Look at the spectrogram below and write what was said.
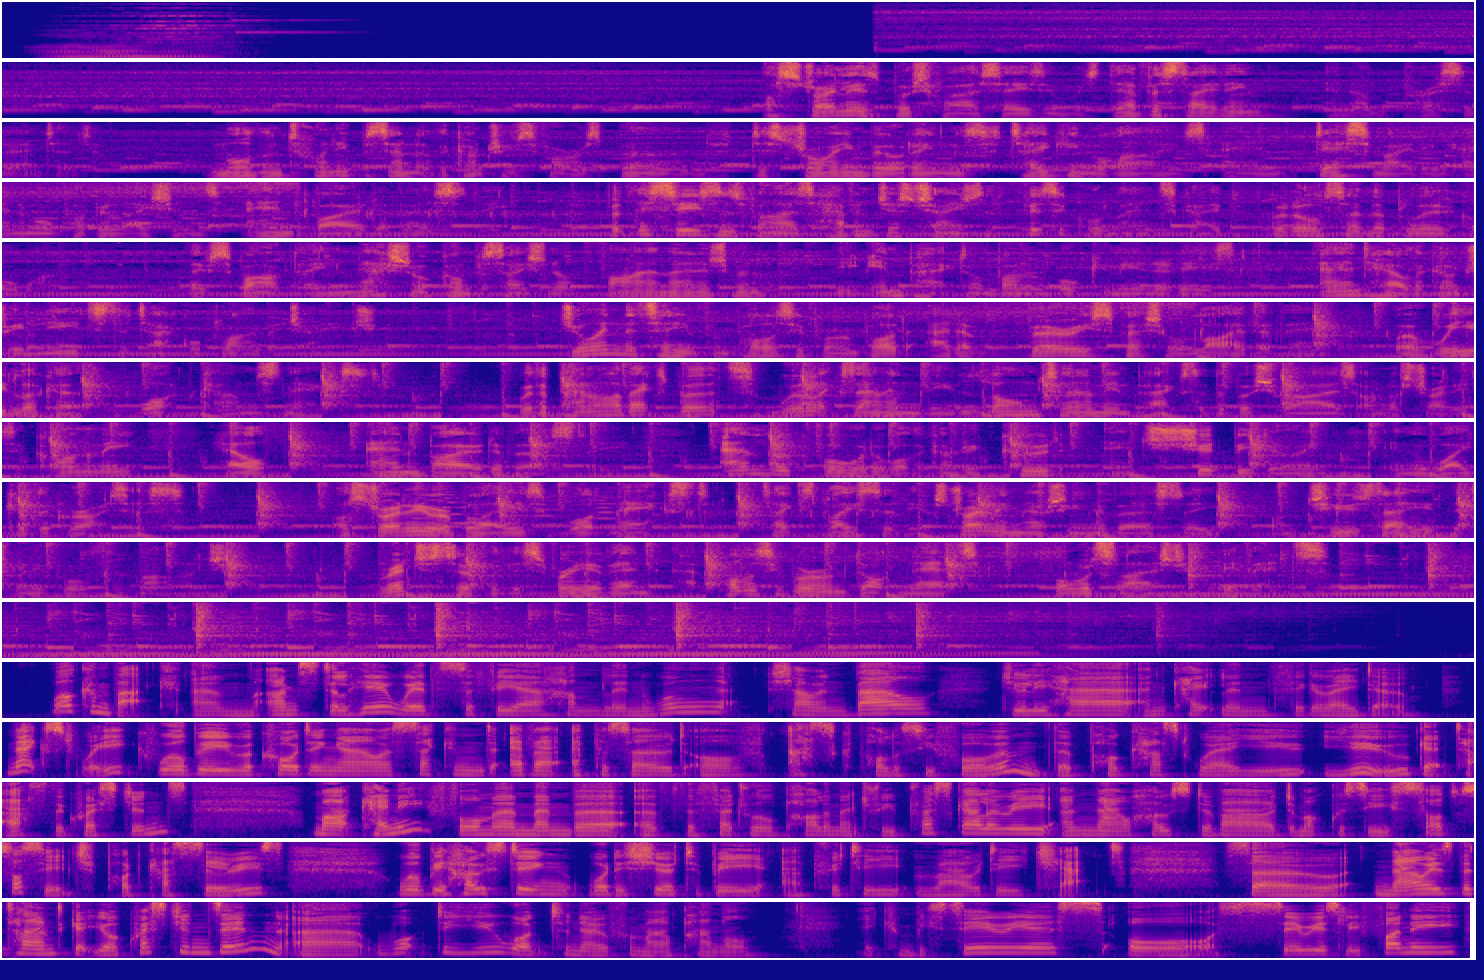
Australia's bushfire season was devastating and unprecedented. More than 20% of the country's forest burned, destroying buildings, taking lives, and decimating animal populations and biodiversity. But this season's fires haven't just changed the physical landscape, but also the political one. They've sparked a national conversation on fire management, the impact on vulnerable communities, and how the country needs to tackle climate change. Join the team from Policy Forum Pod at a very special live event where we look at what comes next. With a panel of experts, we'll examine the long term impacts of the bushfires on Australia's economy, health, and biodiversity, and look forward at what the country could and should be doing in the wake of the crisis. Australia Ablaze What Next takes place at the Australian National University on Tuesday, the 24th of March. Register for this free event at policyforum.net forward slash events. Welcome back. Um, I'm still here with Sophia Hamblin Wang, Sharon Bell, Julie Hare, and Caitlin Figueiredo. Next week, we'll be recording our second ever episode of Ask Policy Forum, the podcast where you you get to ask the questions. Mark Kenny, former member of the Federal Parliamentary Press Gallery and now host of our Democracy Sausage podcast series, will be hosting what is sure to be a pretty rowdy chat. So now is the time to get your questions in. Uh, what do you want to know from our panel? It can be serious or seriously funny.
